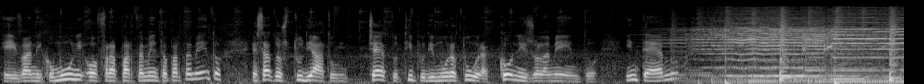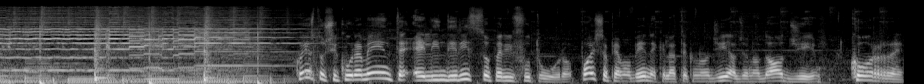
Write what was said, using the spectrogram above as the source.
e i vani comuni o fra appartamento e appartamento è stato studiato un certo tipo di muratura con isolamento interno Questo sicuramente è l'indirizzo per il futuro. Poi sappiamo bene che la tecnologia al giorno d'oggi corre.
